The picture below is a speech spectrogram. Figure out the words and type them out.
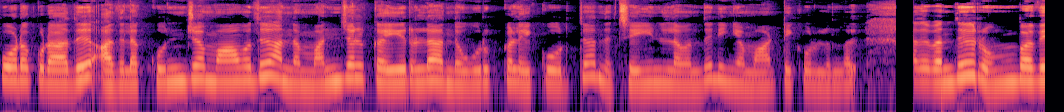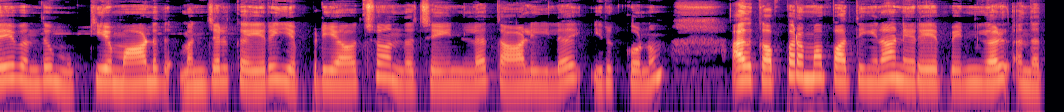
போடக்கூடாது. அதில் கொஞ்சமாவது அந்த மஞ்சள் கயிறில் அந்த உருக்களை கோர்த்து அந்த செயினில் வந்து நீங்கள் மாட்டிக்கொள்ளுங்கள் அது வந்து ரொம்பவே வந்து முக்கியமானது. மஞ்சள் கயிறு எப்படியாச்சும் அந்த செயினில் தாலியில் இருக்கணும். அதுக்கப்புறமா பார்த்தீங்கன்னா நிறைய பெண்கள் அந்த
